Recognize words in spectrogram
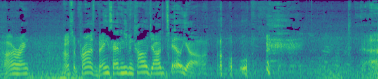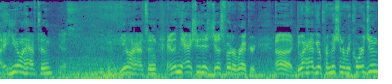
All right. I'm surprised banks haven't even called y'all to tell y'all. uh, you don't have to. Yes, you do. You don't have to. And let me ask you this just for the record. Uh, do I have your permission to record you?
